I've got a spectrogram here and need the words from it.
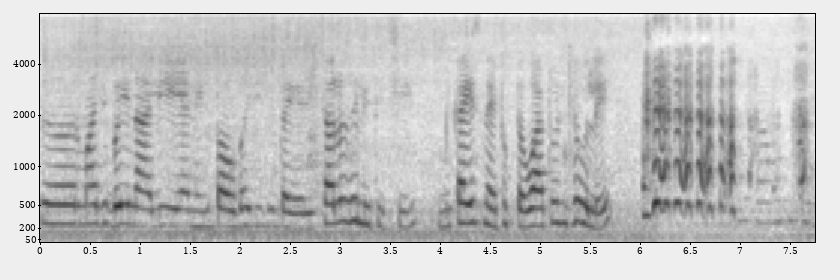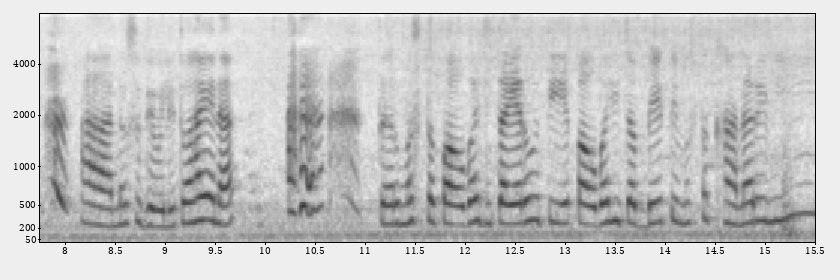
तर माझी बहीण आली आणि पावभाजीची तयारी चालू झाली तिची. मी काहीच नाही फक्त वाटून ठेवले. हा नसू देवली तो आहे ना. तर मस्त पावभाजी तयार होतीये. पावभाजीचा बेत आहे मस्त खाणार आहे मी.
